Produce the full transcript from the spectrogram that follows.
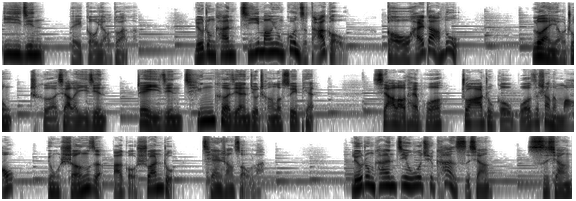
衣襟被狗咬断了。刘仲堪急忙用棍子打狗，狗还大怒，乱咬中扯下了衣襟，这一襟顷刻间就成了碎片。瞎老太婆抓住狗脖子上的毛，用绳子把狗拴住，牵上走了。刘仲堪进屋去看思香，思香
